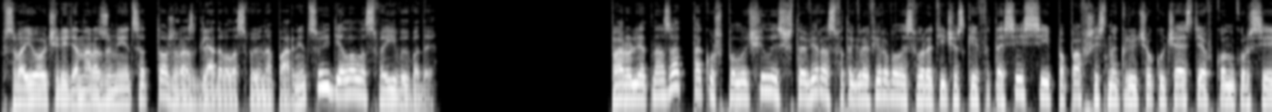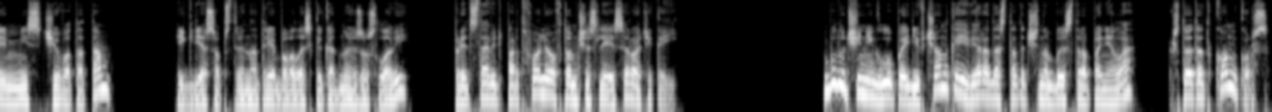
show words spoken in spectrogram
В свою очередь она, разумеется, тоже разглядывала свою напарницу и делала свои выводы. Пару лет назад так уж получилось, что Вера сфотографировалась в эротической фотосессии, попавшись на крючок участия в конкурсе «Мисс чего-то там», и где, собственно, требовалось как одно из условий представить портфолио, в том числе и с эротикой. Будучи не глупой девчонкой, Вера достаточно быстро поняла, что этот конкурс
